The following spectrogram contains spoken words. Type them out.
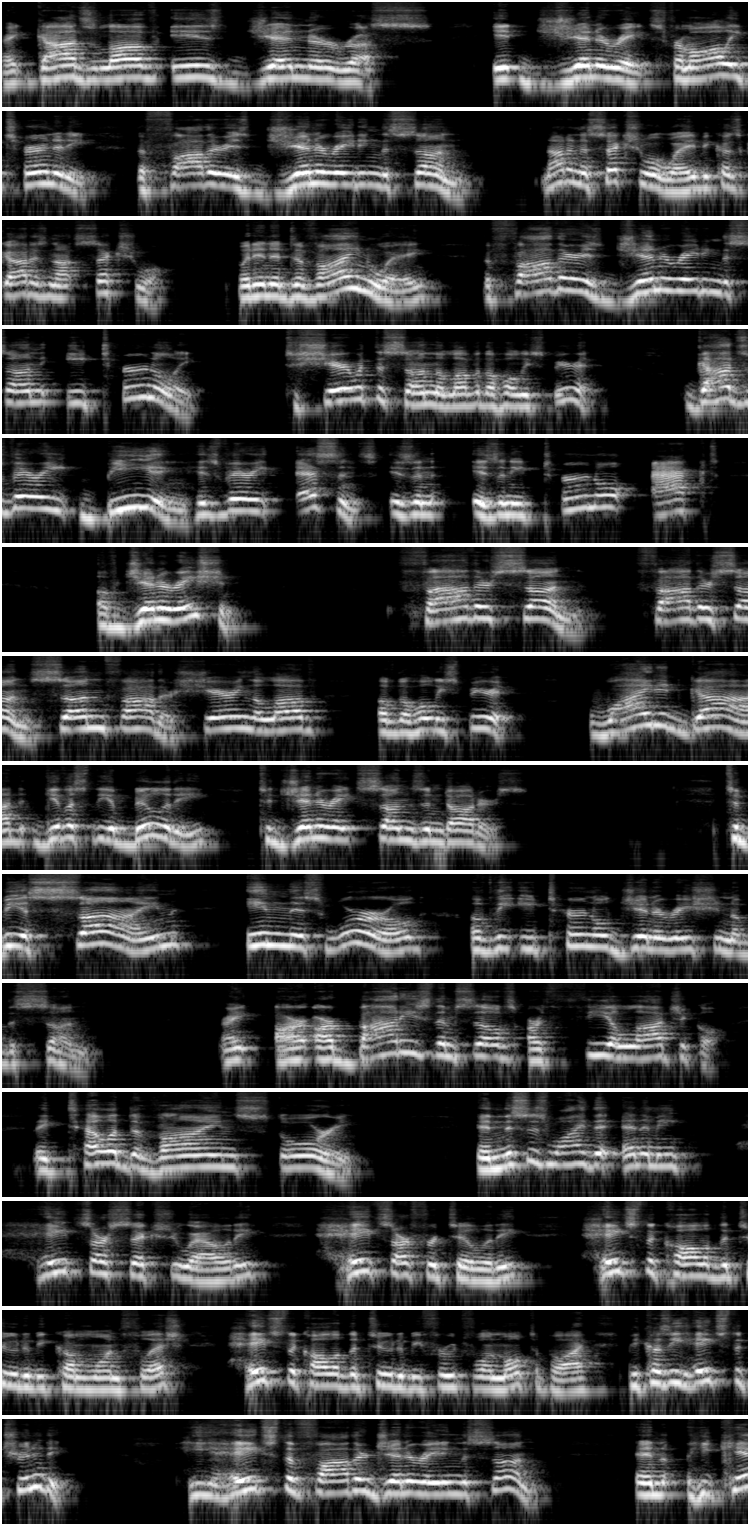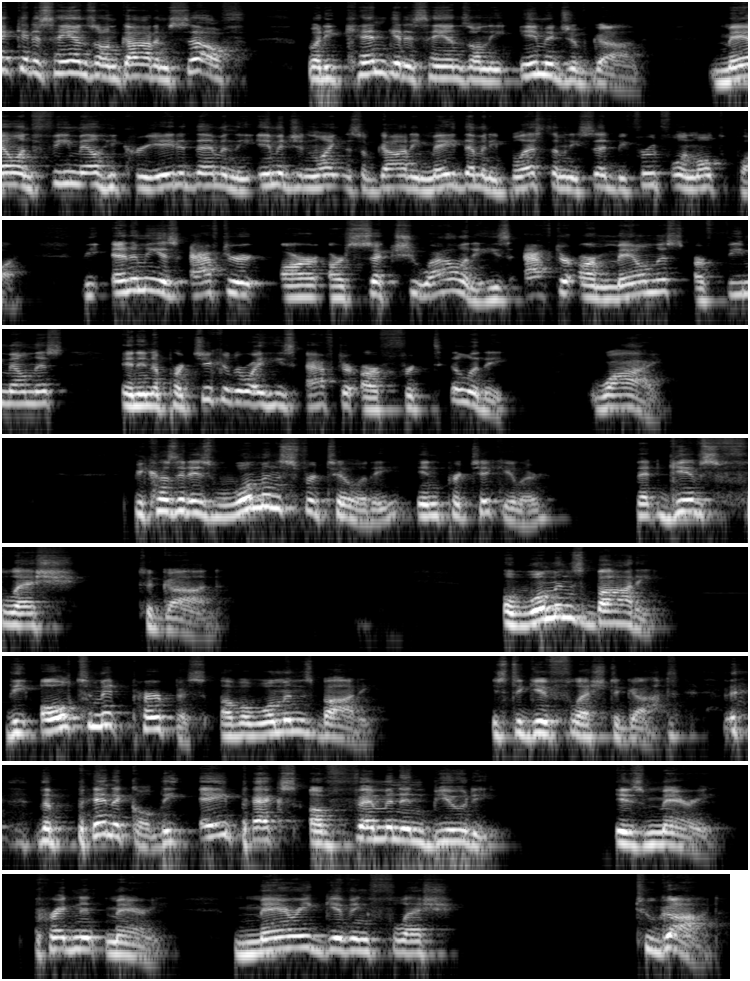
right? God's love is generous, it generates from all eternity. The Father is generating the Son, not in a sexual way, because God is not sexual, but in a divine way. The Father is generating the Son eternally to share with the Son the love of the Holy Spirit. God's very being, his very essence is an is an eternal act of generation. Father, Son, Father, Son, Son, Father, sharing the love of the Holy Spirit. Why did God give us the ability to generate sons and daughters? To be a sign in this world of the eternal generation of the Son right? Our, our bodies themselves are theological, they tell a divine story. And this is why the enemy hates our sexuality, hates our fertility, hates the call of the two to become one flesh, hates the call of the two to be fruitful and multiply, because he hates the Trinity. He hates the Father generating the Son. And he can't get his hands on God himself, but he can get his hands on the image of God male and female he created them in the image and likeness of god. He made them and he blessed them and he said be fruitful and multiply. The enemy is after our our sexuality. He's after our maleness our femaleness and in a particular way he's after our fertility. Why? Because it is woman's fertility in particular that gives flesh to god. A woman's body the ultimate purpose of a woman's body is to give flesh to god the pinnacle, the apex of feminine beauty is Mary, pregnant Mary, Mary giving flesh to God.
